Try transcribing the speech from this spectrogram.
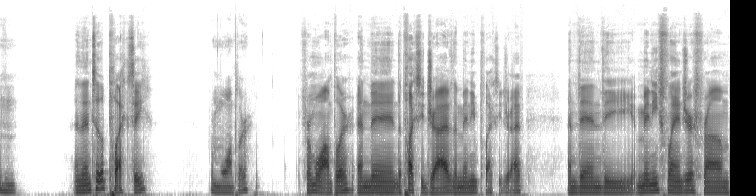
hmm And then to the Plexi From Wampler. from Wampler. And then the Plexi Drive, the mini Plexi Drive. And then the mini flanger from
